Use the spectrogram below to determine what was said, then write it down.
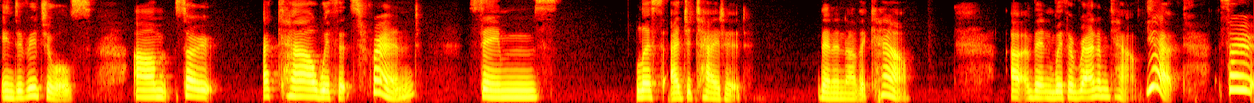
individuals. Um, so a cow with its friend seems less agitated than another cow, uh, than with a random cow. Yeah. So,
